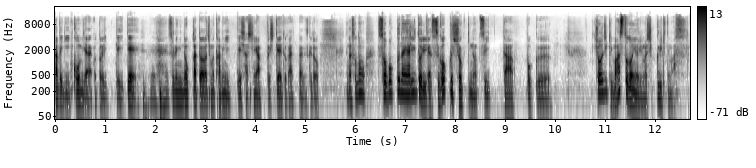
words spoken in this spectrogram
食べに行こうみたいなことを言っていて、それに乗っかって私も食べに行って写真アップしてとかやったんですけど、なんかその素朴なやりとりがすごく初期のツイッターっぽく、正直マストドンよりもしっくりきてます。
